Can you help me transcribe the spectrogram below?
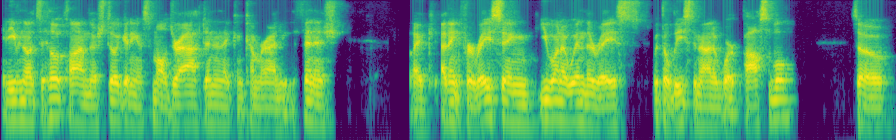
And even though it's a hill climb, they're still getting a small draft and then they can come around you to finish. Like I think for racing, you want to win the race with the least amount of work possible. So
